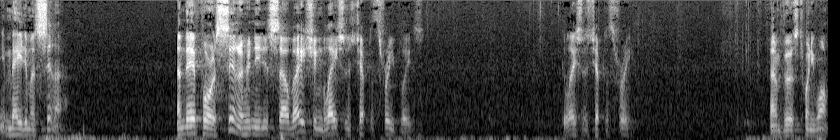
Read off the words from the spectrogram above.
It made him a sinner. And therefore a sinner who needed salvation. Galatians chapter 3, please. Galatians chapter 3 and verse 21.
